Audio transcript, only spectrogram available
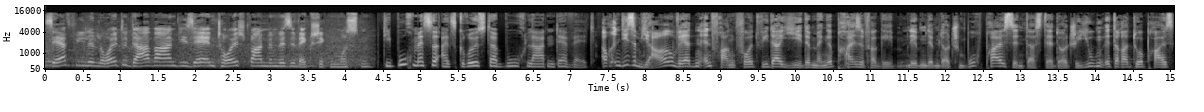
sehr viele Leute da waren, die sehr enttäuscht waren, wenn wir sie wegschicken mussten. Die Buchmesse als größter Buchladen der Welt. Auch in diesem Jahr werden in Frankfurt wieder jede Menge Preise vergeben. Neben dem Deutschen Buchpreis sind das der Deutsche Jugendliteraturpreis,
